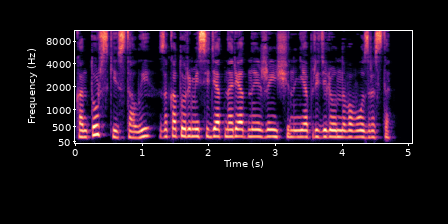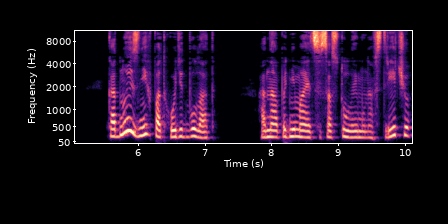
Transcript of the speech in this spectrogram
конторские столы, за которыми сидят нарядные женщины неопределенного возраста. К одной из них подходит Булат. Она поднимается со стула ему навстречу,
